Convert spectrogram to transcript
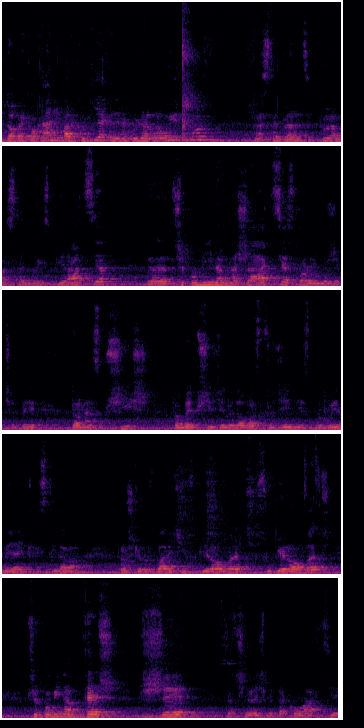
Dzień dobry kochani, Marko Gija, Akademia Kulinarna Whitworth. Następna receptura, następna inspiracja. E, przypominam, nasza akcja, skoro możecie Wy do nas przyjść, to my przyjdziemy do Was codziennie, spróbujemy, ja i Krystyna Wam troszkę rozbawić, inspirować, sugerować. Przypominam też, że zaczynaliśmy taką akcję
